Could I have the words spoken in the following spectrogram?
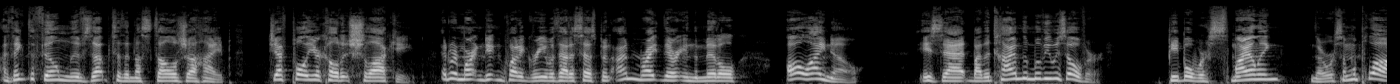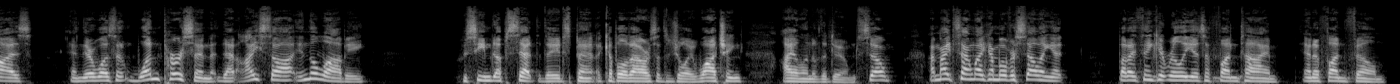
I think the film lives up to the nostalgia hype. Jeff Pulier called it schlocky. Edward Martin didn't quite agree with that assessment. I'm right there in the middle. All I know is that by the time the movie was over, people were smiling, there was some applause, and there wasn't one person that I saw in the lobby who seemed upset that they had spent a couple of hours at the Joy watching Island of the Doomed. So I might sound like I'm overselling it, but I think it really is a fun time and a fun film.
